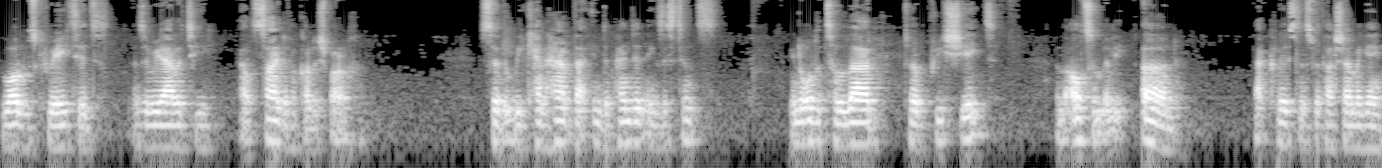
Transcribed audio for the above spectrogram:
The world was created as a reality outside of a Kodesh Baruch so that we can have that independent existence in order to learn to appreciate and ultimately earn that closeness with Hashem again,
